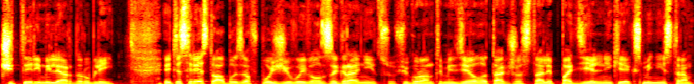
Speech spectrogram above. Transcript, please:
4 миллиарда рублей. Эти средства Абызов позже вывел за границу. Фигурантами дела также стали подельники экс-министра.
